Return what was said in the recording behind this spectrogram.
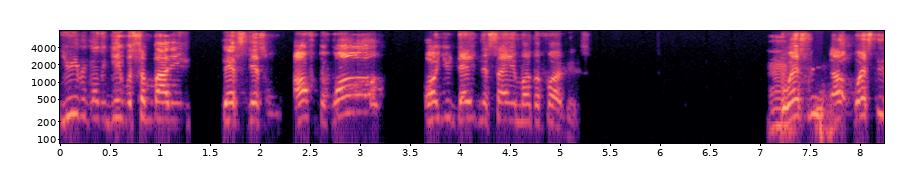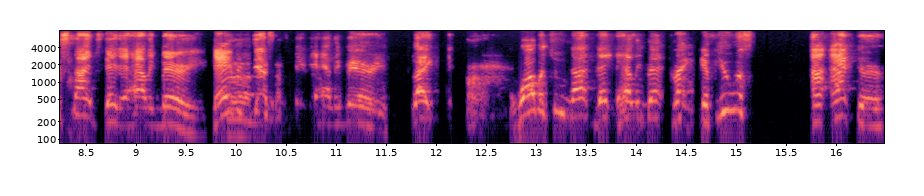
you either got to get with somebody that's just off the wall, or you dating the same motherfuckers. Mm. Wesley uh, Wesley Snipes dated Halle Berry. David Right. Dixon dated Halle Berry. Like, why would you not date Halle Berry? Like, if you was an actor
